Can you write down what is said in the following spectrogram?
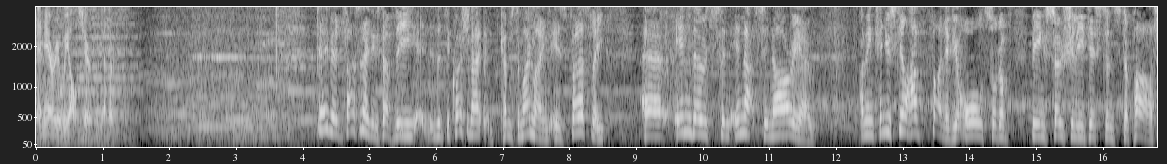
an area we all share together. David, fascinating stuff. The, the, the question that comes to my mind is firstly, uh, in, those, in that scenario, I mean, can you still have fun if you're all sort of being socially distanced apart?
